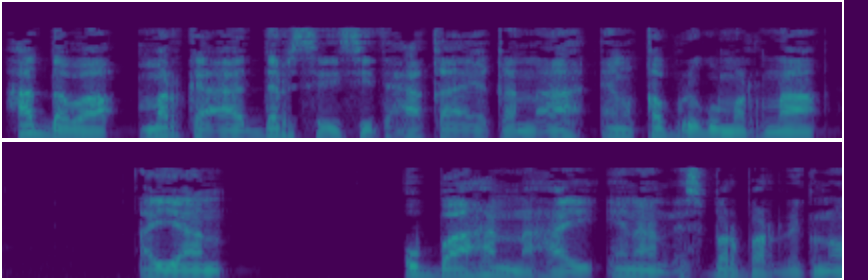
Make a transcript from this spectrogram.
Haddaba marka aad darsaysid xaqaa'iqan ah in qabrigu marnaa ayaan u baahannahay inaan isbarbar dhigno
